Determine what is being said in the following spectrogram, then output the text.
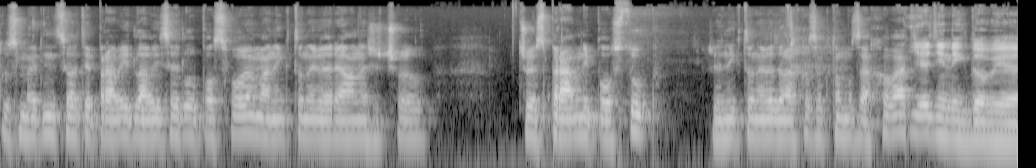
tú smernicu a tie pravidla vysvetlil po svojom a nikto nevie reálne, že čo, čo je správny postup že nikto nevedel, ako sa k tomu zachovať. Jediný, kto vie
